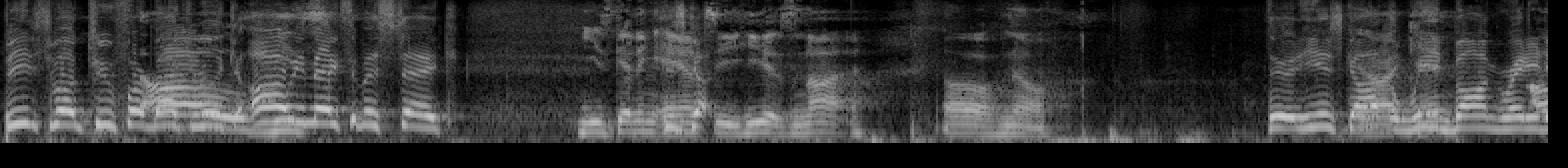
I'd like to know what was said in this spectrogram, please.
Bean Smoke too far back to really. Oh, Oh, he makes a mistake. He's getting He's got- antsy. He is not. Oh no. Dude, he has got Yeah, the I weed bong ready to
